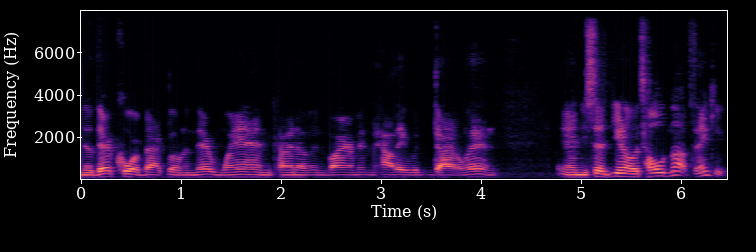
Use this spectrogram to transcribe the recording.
you know their core backbone and their WAN kind of environment and how they would dial in. And you said, you know, it's holding up. Thank you,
